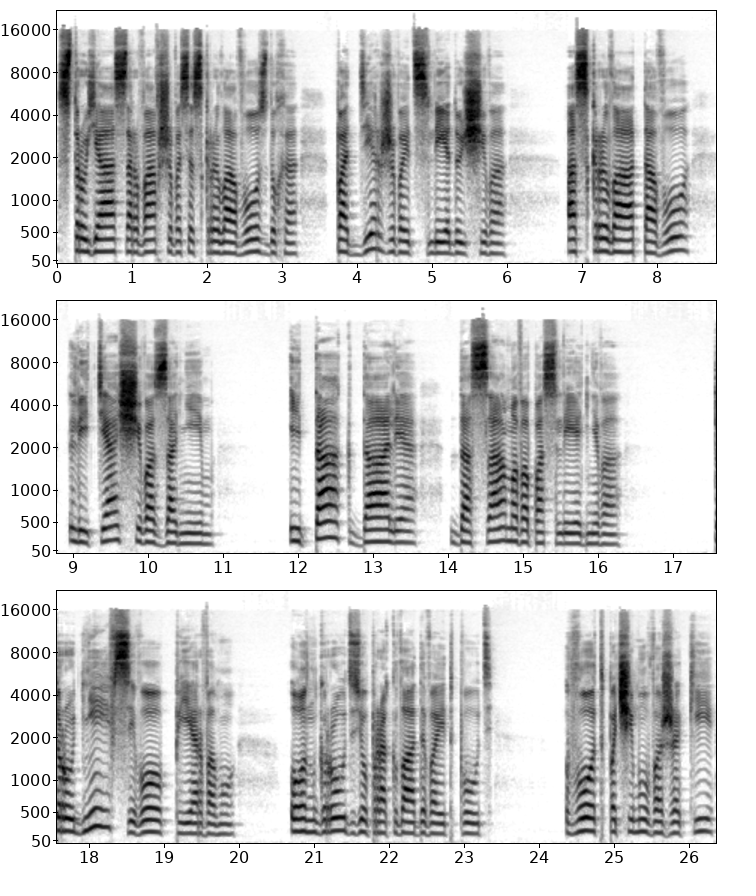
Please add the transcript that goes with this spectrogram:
Струя сорвавшегося с крыла воздуха поддерживает следующего, а с крыла того, летящего за ним. И так далее до самого последнего. Труднее всего первому — он грудью прокладывает путь. Вот почему вожаки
